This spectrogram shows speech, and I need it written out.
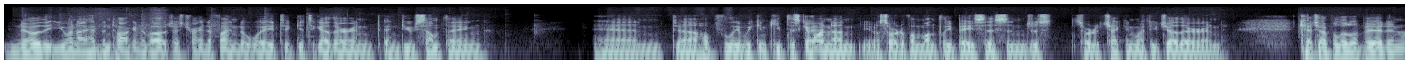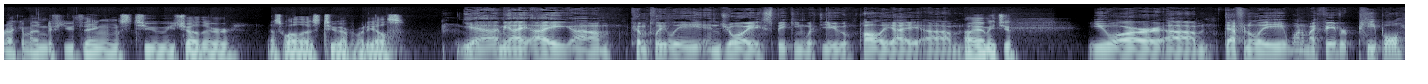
know that you and I had been talking about just trying to find a way to get together and and do something, and uh, hopefully we can keep this going on you know sort of a monthly basis and just sort of check in with each other and catch up a little bit and recommend a few things to each other as well as to everybody else. Yeah, I mean, I I um, completely enjoy speaking with you, Polly. I um, Oh yeah, me too. you are um, definitely one of my favorite people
